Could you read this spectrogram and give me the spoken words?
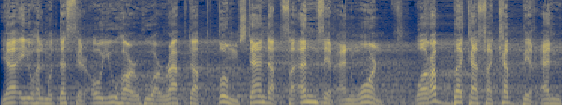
Ya ayyuhal muddathir, O you who are, who are wrapped up, qum, stand up, fa'anzir, and warn. وَرَبَّكَ فَكَبِّرْ And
